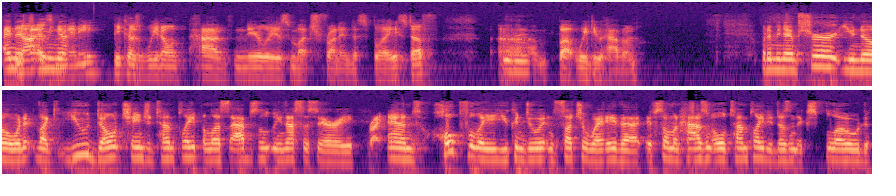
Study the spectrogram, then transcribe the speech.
And not I as mean, uh, many because we don't have nearly as much front end display stuff, Mm-hmm. um, but we do have them. But I mean, I'm sure you know when it, like you don't change a template unless absolutely necessary. Right. And hopefully you can do it in such a way that if someone has an old template, it doesn't explode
